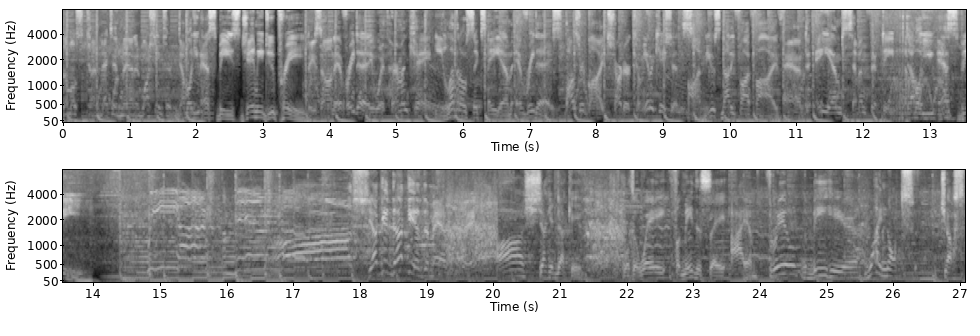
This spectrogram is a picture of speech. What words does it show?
The most connected man in Washington, WSB's Jamie Dupree. He's on every day with Herman Cain, 11.06 a.m. every day. Sponsored by Charter Communications on News 95.5 and AM 750 WSB. We are America. Oh, shucky ducky, as the man would say. Aw, shucky ducky was a way for me to say, I am thrilled to be here. Why not just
